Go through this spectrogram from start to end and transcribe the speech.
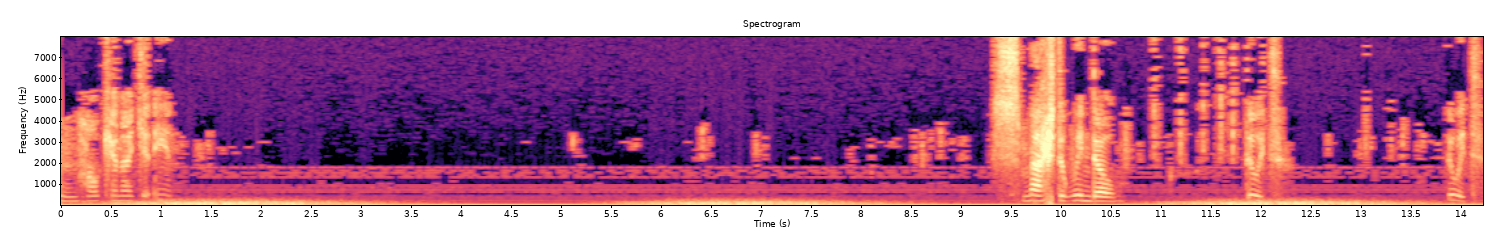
Hmm, how can I get in? Smash the window. Do it. Do it.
